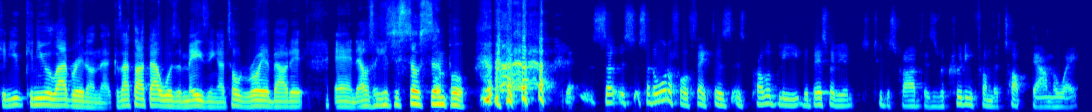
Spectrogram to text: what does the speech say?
Can you can you elaborate on that? Because I thought that was amazing. I told Roy about it, and I was like, it's just so simple. So, so so the waterfall effect is is probably the best way to, to describe it is recruiting from the top down the way,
